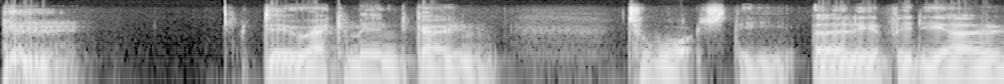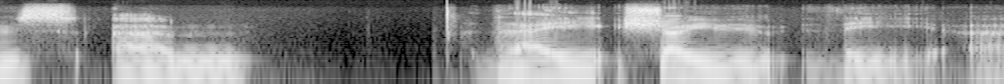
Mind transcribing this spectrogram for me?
do recommend going to watch the earlier videos. Um, they show you the uh,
